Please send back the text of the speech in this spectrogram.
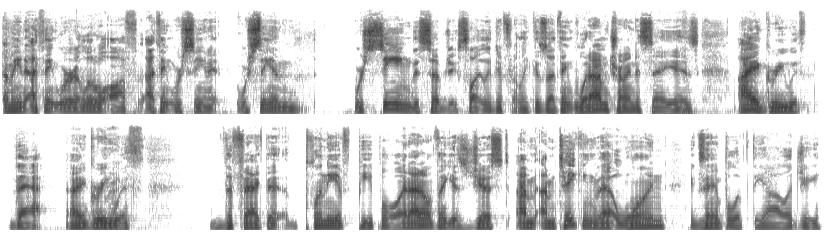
I mean, I think we're a little off. I think we're seeing it. We're seeing we're seeing the subject slightly differently because I think what I'm trying to say is I agree with that. I agree right. with the fact that plenty of people, and I don't think it's just I'm I'm taking that one example of theology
